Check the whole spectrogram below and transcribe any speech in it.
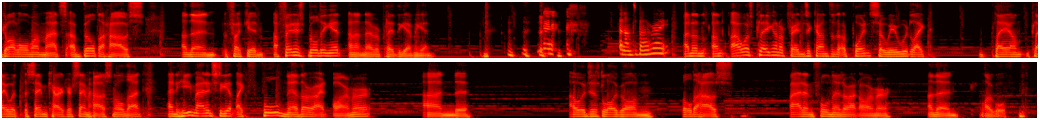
got all my mats, I built a house, and then fucking I finished building it and I never played the game again. Sounds about right. And, and I was playing on a friend's account at that point, so we would like play on play with the same character, same house, and all that. And he managed to get like full netherite armor, and uh, I would just log on, build a house, add in full netherite armor, and then log off.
